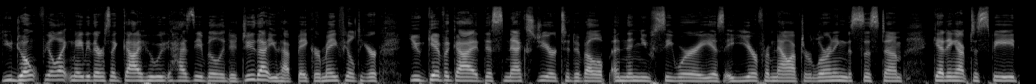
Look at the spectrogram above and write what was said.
You don't feel like maybe there's a guy who has the ability to do that. You have Baker Mayfield here. You give a guy this next year to develop and then you see where he is a year from now after learning the system, getting up to speed.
